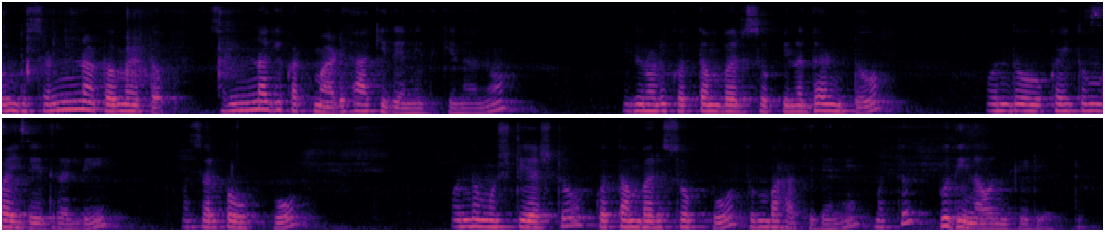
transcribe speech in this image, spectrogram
ಒಂದು ಸಣ್ಣ ಟೊಮೆಟೊ ಸಣ್ಣಗೆ ಕಟ್ ಮಾಡಿ ಹಾಕಿದ್ದೇನೆ ಇದಕ್ಕೆ ನಾನು. ಇದು ನೋಡಿ ಕೊತ್ತಂಬರಿ ಸೊಪ್ಪಿನ ದಂಟು. ಒಂದು ಕೈ ತುಂಬ ಇದೆ ಇದರಲ್ಲಿ. ಸ್ವಲ್ಪ ಉಪ್ಪು. ಒಂದು ಮುಷ್ಟಿಯಷ್ಟು ಕೊತ್ತಂಬರಿ ಸೊಪ್ಪು ತುಂಬ ಹಾಕಿದ್ದೇನೆ ಮತ್ತು ಪುದೀನ ಒಂದು ಹಿಡಿಯಷ್ಟು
